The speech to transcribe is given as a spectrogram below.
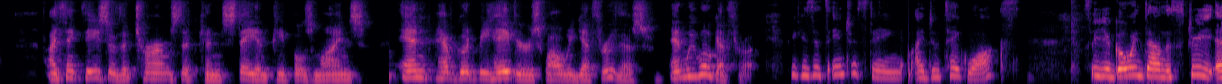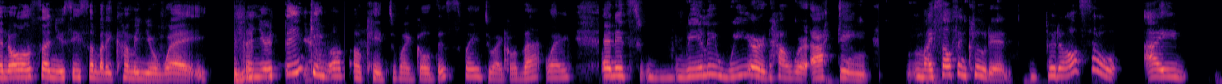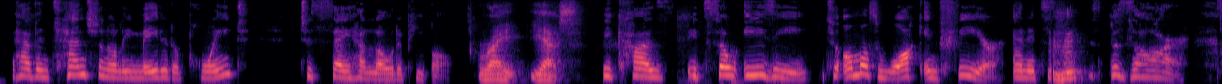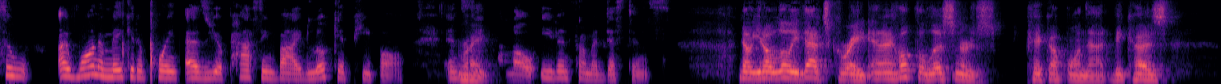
I think these are the terms that can stay in people's minds and have good behaviors while we get through this, and we will get through it. Because it's interesting. I do take walks. So you're going down the street and all of a sudden you see somebody coming your way. Mhm. And you're thinking of, okay, do I go this way? Do I go that way? And it's really weird how we're acting, myself included. But also, I have intentionally made it a point to say hello to people Right. Yes. Because it's so easy to almost walk in fear and it's Mhm. it's bizarre. So I want to make it a point as you're passing by, look at people and say hello, even from a distance. No, you know, Lily, that's great. And I hope the listeners pick up on that because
